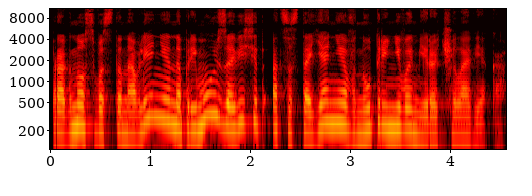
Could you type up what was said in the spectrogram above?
Прогноз восстановления напрямую зависит от состояния внутреннего мира человека.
